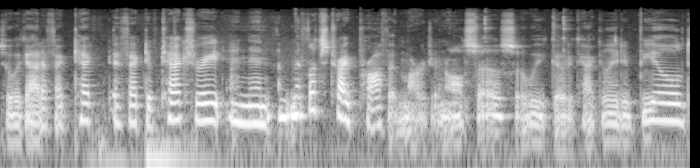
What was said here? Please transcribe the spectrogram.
So we got effect effective tax rate, and then um, let's try profit margin also. So we go to calculated field.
